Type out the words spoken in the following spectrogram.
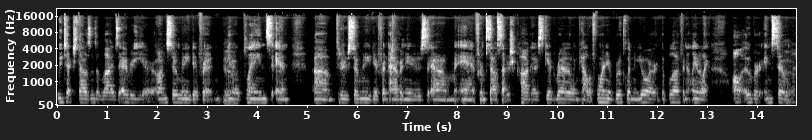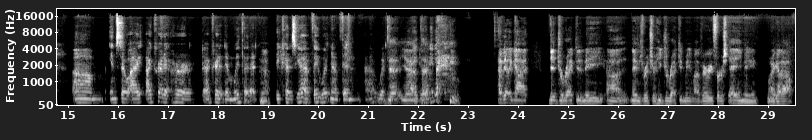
we touch thousands of lives every year on so many different yeah. you know planes and um, through so many different avenues um, and from south side of chicago skid row in california brooklyn new york the bluff in atlanta like all over and so yeah. um and so i i credit her i credit them with it yeah. because yeah if they wouldn't have then i wouldn't that, yeah that, anything i've got a guy that directed me. Uh, name's Richard. He directed me in my very first AA meeting when I got out.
